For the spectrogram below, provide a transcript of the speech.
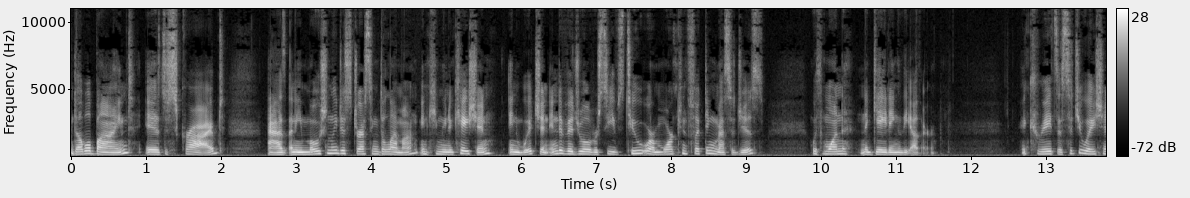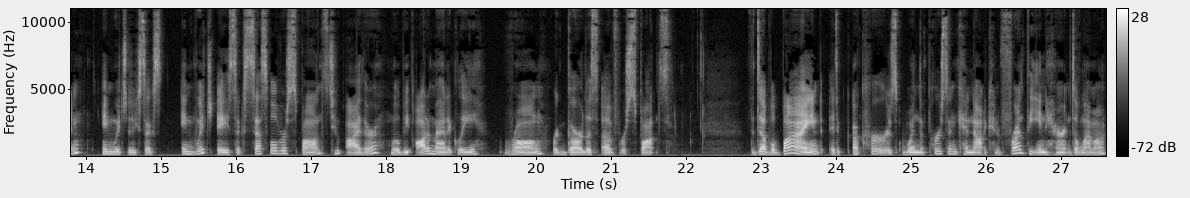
Double bind is described as an emotionally distressing dilemma in communication in which an individual receives two or more conflicting messages, with one negating the other. It creates a situation in which a, in which a successful response to either will be automatically wrong regardless of response. The double bind it occurs when the person cannot confront the inherent dilemma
